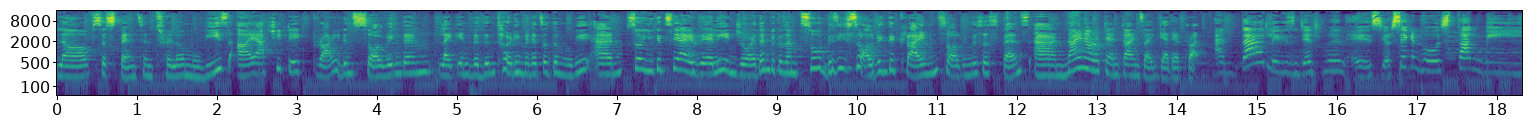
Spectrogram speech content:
love suspense and thriller movies. I actually take pride in solving them like in within 30 minutes of the movie. And so you can say I really enjoy them because I'm so busy solving the crime and solving the suspense. And 9 out of 10 times I get it right. And that, ladies and gentlemen, is your second host, Tanvi.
